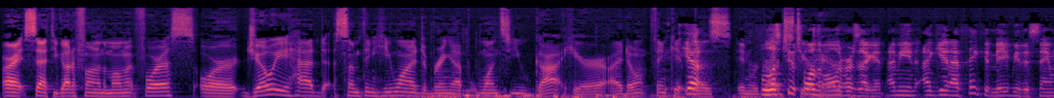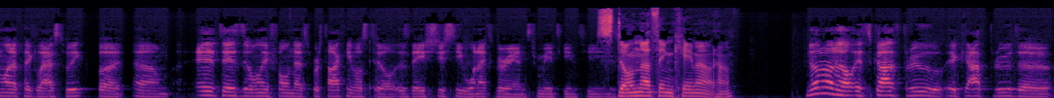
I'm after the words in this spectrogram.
All right, Seth, you got a phone of the moment for us, or Joey had something he wanted to bring up once you got here. I don't think it Yeah. was in regards Well, let's do phone of the moment for hair. a second. I mean, again, I think it may be the same one I picked last week, but um, it is the only phone that's worth talking about. Still, is the HTC One X variants from AT and T. Still nothing came out, huh? No, no, no. It's gone through. It got through the.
